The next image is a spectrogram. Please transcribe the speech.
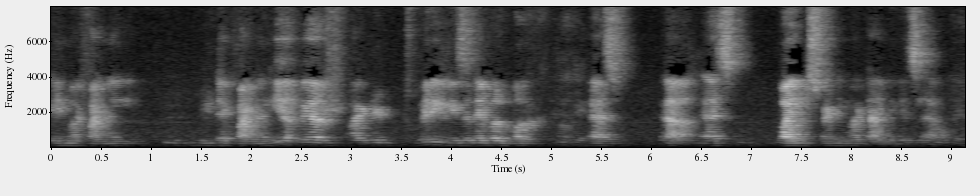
In my final. BTech final year, where I did very reasonable work Okay. as uh, as while spending my time in his lab. Okay.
